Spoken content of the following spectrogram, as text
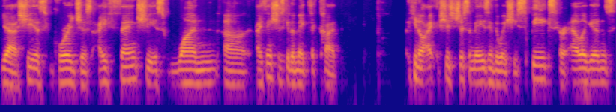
Yeah, she is gorgeous. I think she is one. Uh, I think she's going to make the cut. You know, I, she's just amazing the way she speaks, her elegance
